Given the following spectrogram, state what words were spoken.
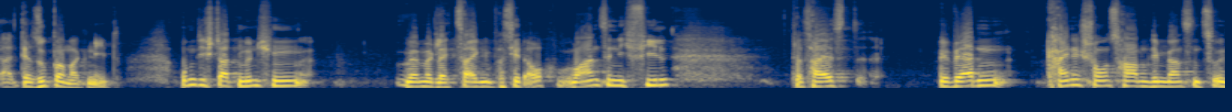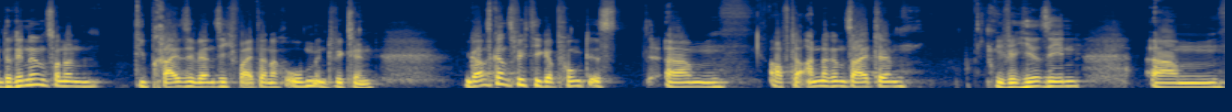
der Supermagnet. Um die Stadt München werden wir gleich zeigen, passiert auch wahnsinnig viel. Das heißt, wir werden keine Chance haben, dem Ganzen zu entrinnen, sondern die Preise werden sich weiter nach oben entwickeln. Ein ganz, ganz wichtiger Punkt ist ähm, auf der anderen Seite, wie wir hier sehen, ähm,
